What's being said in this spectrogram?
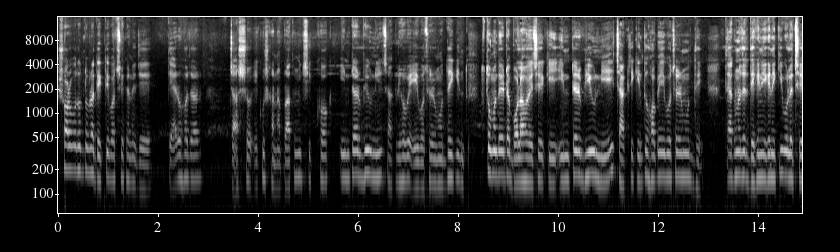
সর্বপ্রথম তোমরা দেখতে পাচ্ছ এখানে যে তেরো হাজার চারশো একুশখানা প্রাথমিক শিক্ষক ইন্টারভিউ নিয়ে চাকরি হবে এই বছরের মধ্যেই কিন্তু। তোমাদের এটা বলা হয়েছে কি ইন্টারভিউ নিয়েই চাকরি কিন্তু হবে এই বছরের মধ্যে তো এক নজর দেখে নিই, এখানে কি বলেছে?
